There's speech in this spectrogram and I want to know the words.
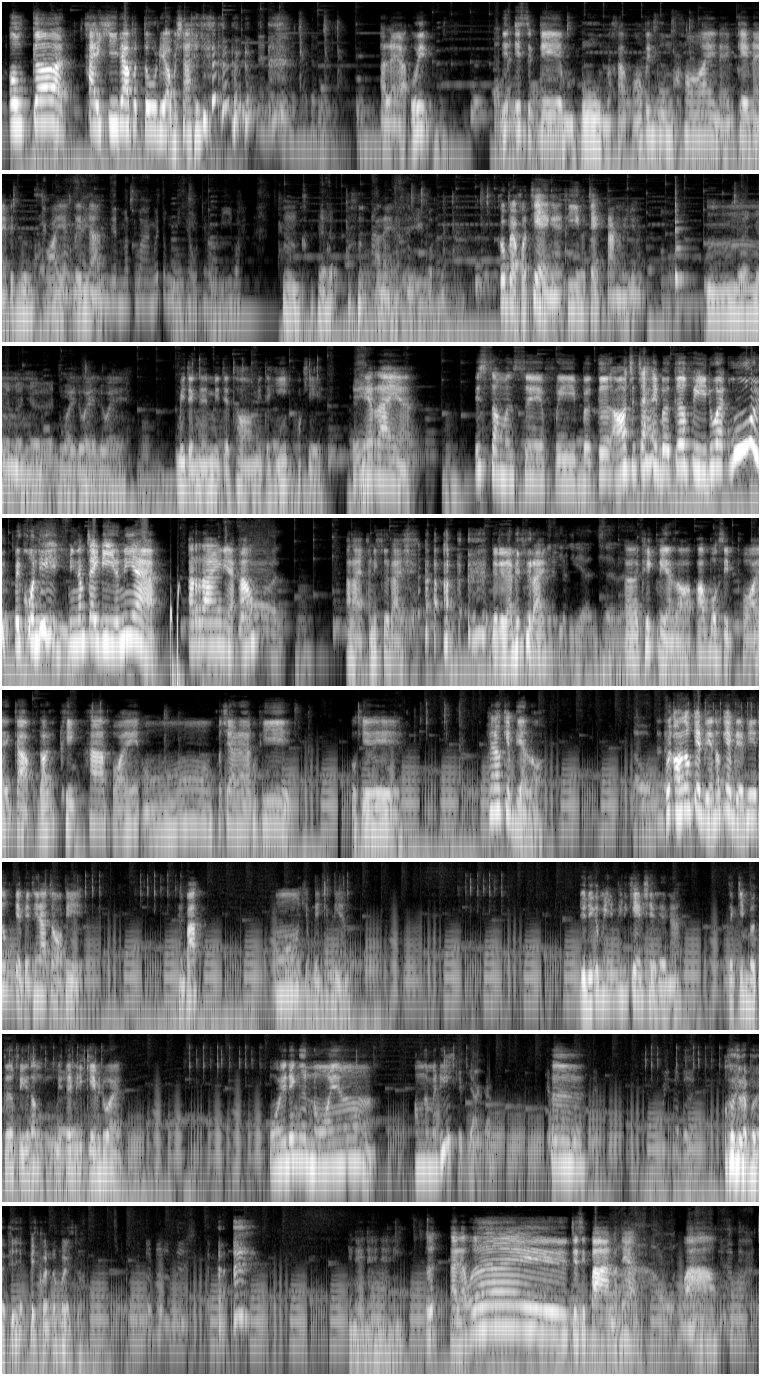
โอ้กอดใครขี้หน้าประตูเดี๋ยวเอาไปใช้ อะไรอะ อุ้ย This is a game boom นะครับ อ๋อ เป็น boom coin ไหน เกมไหนเป็น boom coin อยากเล่นน่ะเงินมาวางไว้ตรงนี้แถวแถวนี้วะอืมอะไรอะใควะก็แบบเขาแจกไงพี่เขาแจกตังค์อะไรเงี้ยอืมรวยเกินรวยเกินรวยรวยรวยมีแต่เงินมีแต่ทองมีแต่ฮิโอเคเฮ้ย นี่อะไรอะ This someone say free burger อ๋อฉันจะให้เบอร์เกอร์ฟรีด้วย อุ้ย เป็นคนที่มีน้ำใจดีนะเนี่ย อะไรเนี่ย เอ้ายดอะไร อันนี้คืออะไร เดี๋ยวเดี๋ยวอันนี้คืออะไรได้ที่เหรียญใช่ไหมเออ คลิกเหรียญเหรอเอาบวกสิบพอยต์กับดอนคลิกห้าพอยต์อ๋อเข้าใจแล้วคุณพี่ โอเค ให้เราเก็บเหรียญเหรอเราเฮ้ยอ๋อต้องเก็บเหรียญต้องเก็บเหรียญพี่ ต้องเก็บเหรียญที่หน้าจอพี่ เห็นปะอ๋อเก็บเหรียญเก็บเหรียญอยู่ดีก็มีมินิเกมเฉยเลยนะ จะกินเบอร์เกอร์ฟรีก็ต้องมีเล่นมินิเกมไปด้วย โอ้ยได้เงินน้อยอะ เอาเงินมาดิ เก็บยากกันเออวิ่งระเบิดเออระเบิดพี่ไปกดระเบิดตัว ไหนไหนไหนเออได้แล้วเอ้ยเจ็ดสิบบาทเหรอเนี่ย ว้าวห้าบาท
